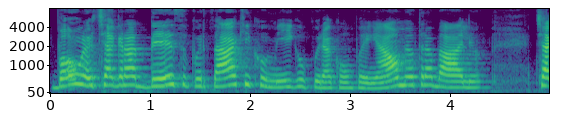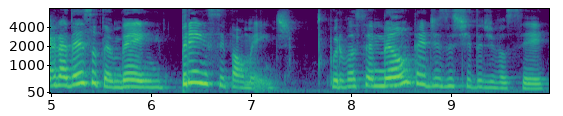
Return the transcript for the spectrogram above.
Bom, eu te agradeço por estar aqui comigo, por acompanhar o meu trabalho. Te agradeço também, principalmente, por você não ter desistido de você,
